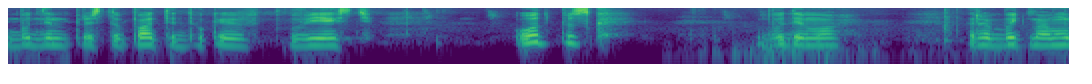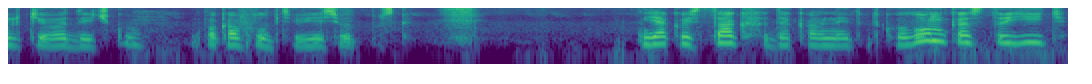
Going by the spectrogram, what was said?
будемо приступати, доки є відпуск. Будемо робити мамульки водичку, поки в хлопців є відпуск. Якось так, така в неї тут колонка стоїть,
